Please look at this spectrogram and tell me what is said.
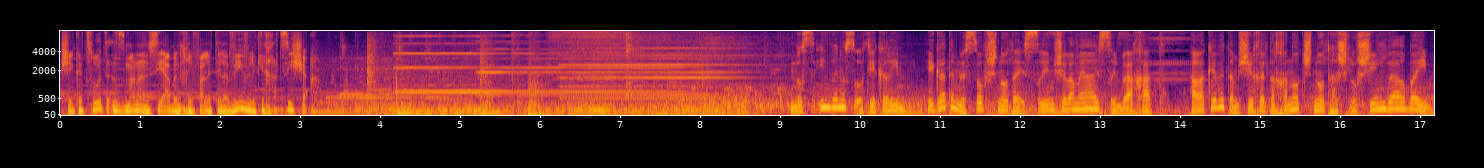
שיקצרו את זמן הנסיעה בין חיפה לתל אביב לכחצי שעה. נוסעים ונוסעות יקרים, הגעתם לסוף שנות ה-20 של המאה ה-21. הרכבת תמשיך אל תחנות שנות ה-30 וה-40.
